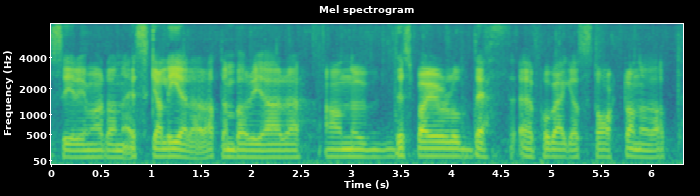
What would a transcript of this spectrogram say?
seriemördaren eskalerar, att den börjar, ja nu, The Spiral of Death är på väg att starta nu. Att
